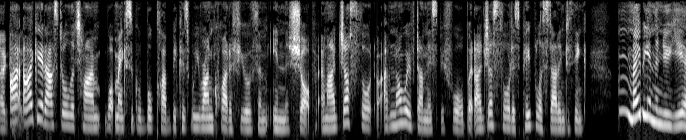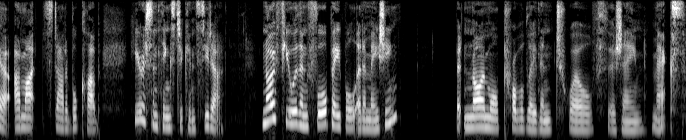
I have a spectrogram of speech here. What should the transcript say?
Okay. I, I get asked all the time what makes a good book club because we run quite a few of them in the shop. And I just thought, I know we've done this before, but I just thought as people are starting to think, "Hmm, maybe in the new year I might start a book club, here are some things to consider. No fewer than four people at a meeting, but no more probably than 12, 13 max.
